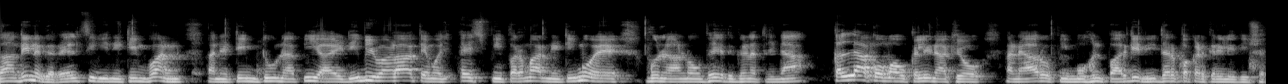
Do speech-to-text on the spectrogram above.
ગાંધીનગર એલસીબીની ટીમ વન અને ટીમ ટુના પીઆઈ ડીબીવાળા તેમજ એચપી પરમારની ટીમોએ ગુનાનો ભેદ ગણતરીના કલાકોમાં ઉકેલી નાખ્યો અને આરોપી મોહન પારગીની ધરપકડ કરી લીધી છે.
